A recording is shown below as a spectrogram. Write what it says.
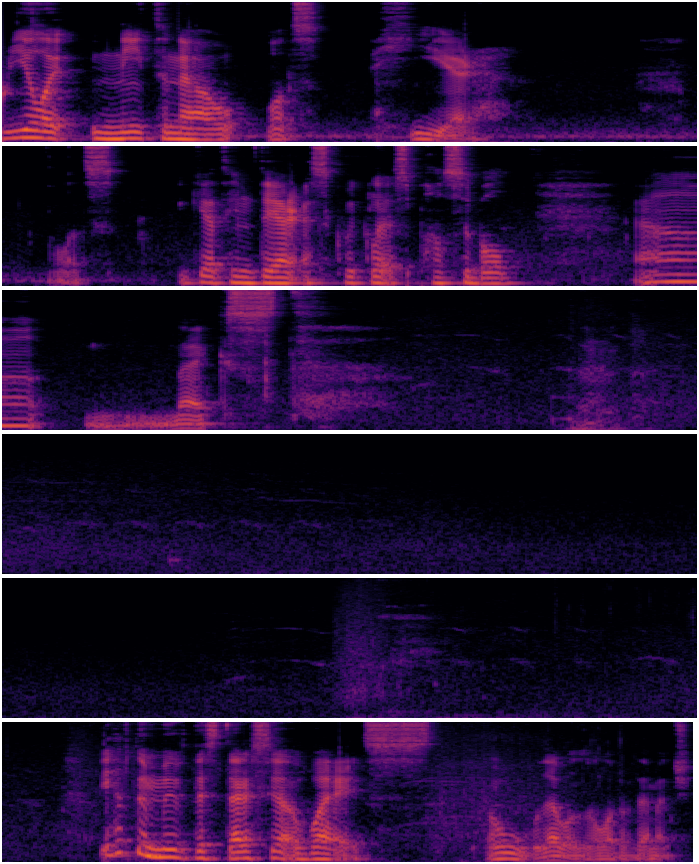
Really need to know what's here. Let's get him there as quickly as possible. Uh, next. We have to move this Tercio away. It's... Oh, that was a lot of damage.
